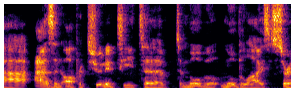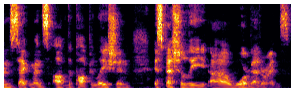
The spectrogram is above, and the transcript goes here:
uh, as an opportunity to, to mobil- mobilize certain segments of the population, especially uh, war veterans.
